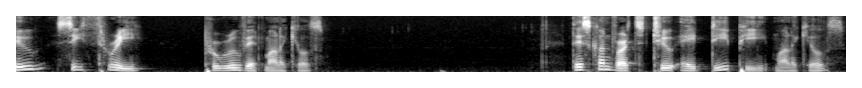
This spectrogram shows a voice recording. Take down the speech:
two C3 pyruvate molecules. This converts two ADP molecules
